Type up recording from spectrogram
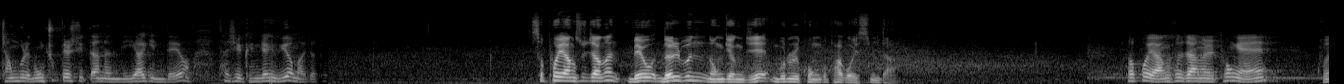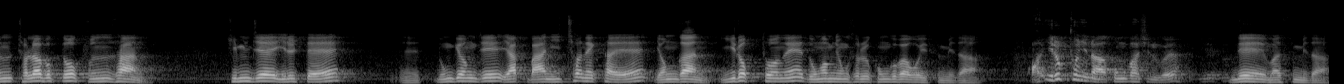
작물에 농축될 수 있다는 이야기인데요. 사실 굉장히 위험하죠. 서포 양수장은 매우 넓은 농경지에 물을 공급하고 있습니다. 서포 양수장을 통해 군- 전라북도 군산, 김제 일대 예, 농경지 약 12,000헥타에 연간 1억 톤의 농업용수를 공급하고 있습니다. 아, 1억 톤이나 공급하시는 거예요? 네, 맞습니다.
